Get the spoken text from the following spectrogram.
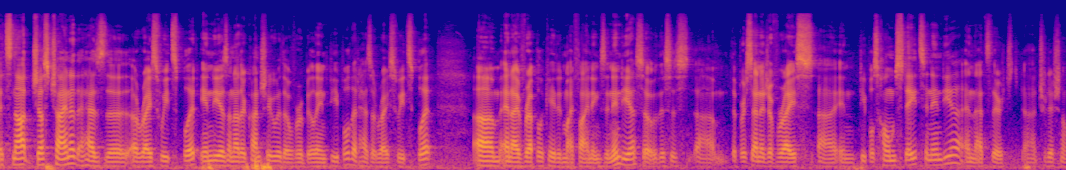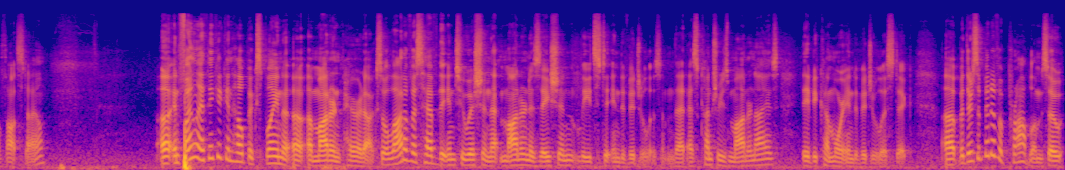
it's not just China that has the, a rice-wheat split. India is another country with over a billion people that has a rice-wheat split. Um, and I've replicated my findings in India. So this is um, the percentage of rice uh, in people's home states in India, and that's their uh, traditional thought style. Uh, and finally, I think it can help explain a, a, modern paradox. So a lot of us have the intuition that modernization leads to individualism, that as countries modernize, they become more individualistic. Uh, but there's a bit of a problem. So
